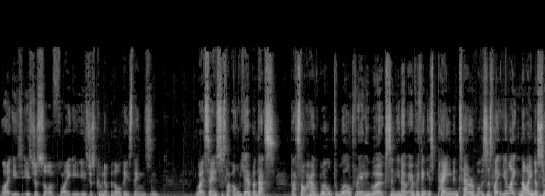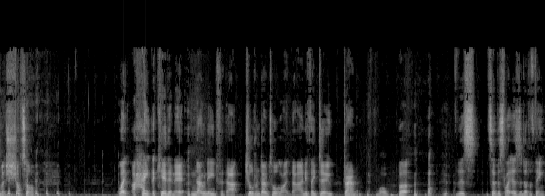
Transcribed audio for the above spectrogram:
Like he's he's just sort of like he's just coming up with all these things and like saying it's just like oh yeah, but that's that's not how world the world really works, and you know everything is pain and terrible. It's just like you're like nine or something. Shut up. Like, I hate the kid in it. No need for that. Children don't talk like that, and if they do, drown them. Whoa. But there's so there's like there's another thing.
